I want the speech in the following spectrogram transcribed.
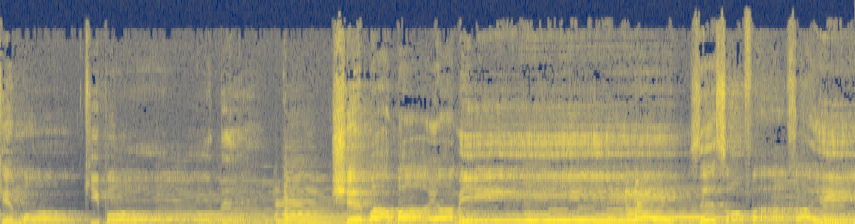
כמו קיפודת שבה בימים זה סוף החיים.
